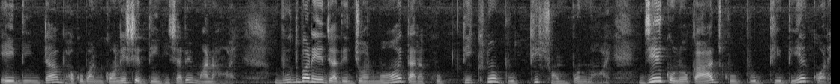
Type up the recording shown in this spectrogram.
এই দিনটা ভগবান গণেশের দিন হিসাবে মানা হয়। বুধবারে যাদের জন্ম হয়, তারা খুব তীক্ষ্ণ বুদ্ধি সম্পন্ন হয়। যে কোনো কাজ খুব বুদ্ধি দিয়ে করে।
